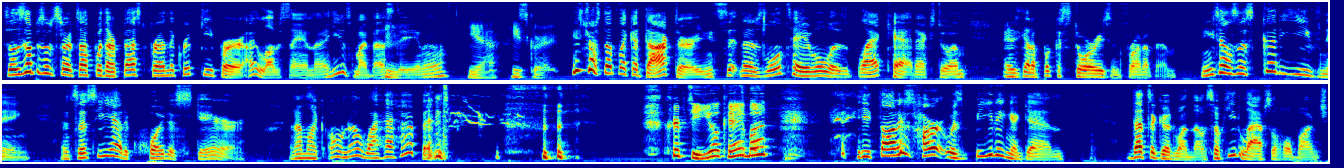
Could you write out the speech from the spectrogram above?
So this episode starts off with our best friend, the Crypt Keeper. I love saying that. He is my Hmm. bestie. You know, Yeah, he's great. he's dressed up like a doctor, and he's sitting at his little table with his black cat next to him, and he's got a book of stories in front of him. And he tells us good evening, and says he had quite a scare. And I'm like, oh no, what ha- happened? Crypty, you okay, bud? he thought his heart was beating again. That's a good one, though. So he laughs a whole bunch.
